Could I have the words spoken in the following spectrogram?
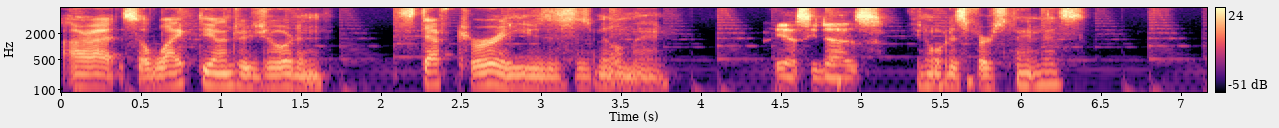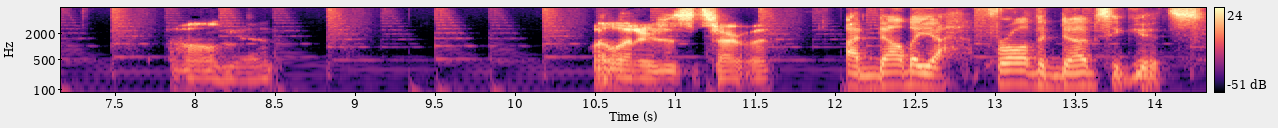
All right. So like DeAndre Jordan, Steph Curry uses his middle name. Yes, he does. Do you know what his first name is? Oh man. What letters does it start with? A W for all the dubs he gets.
